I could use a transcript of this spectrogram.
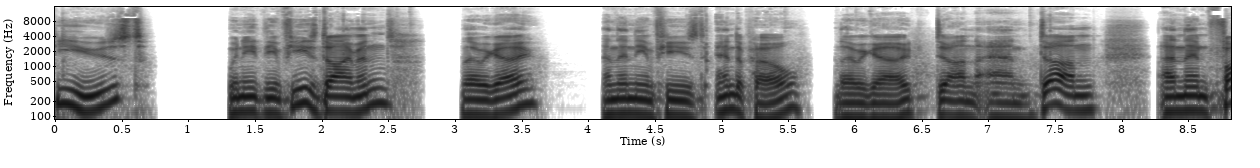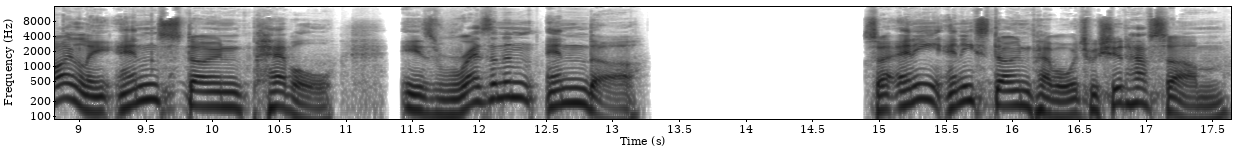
infused. We need the infused diamond. There we go. And then the infused ender pearl. There we go. Done and done. And then finally, endstone pebble is resonant ender. So any any stone pebble, which we should have some,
